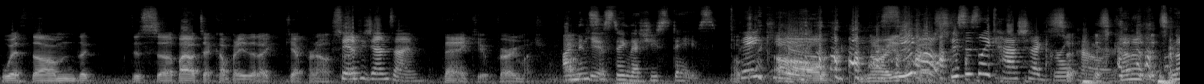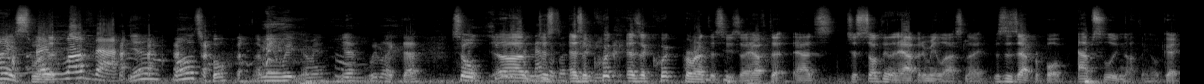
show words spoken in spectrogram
with um, the this uh, biotech company that I can't pronounce. Sanofi Genzyme. Thank you very much. I'm Thank you. insisting that she stays. Thank you. Oh, Nora, you're See how this is like hashtag girl It's- power. It's kind of it's nice with I it. love that. Yeah, well, that's cool. I mean, we, I mean, yeah, we like that. So, uh, just as a quick, as a quick parenthesis, I have to add s- just something that happened to me last night. This is apropos of absolutely nothing. Okay,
